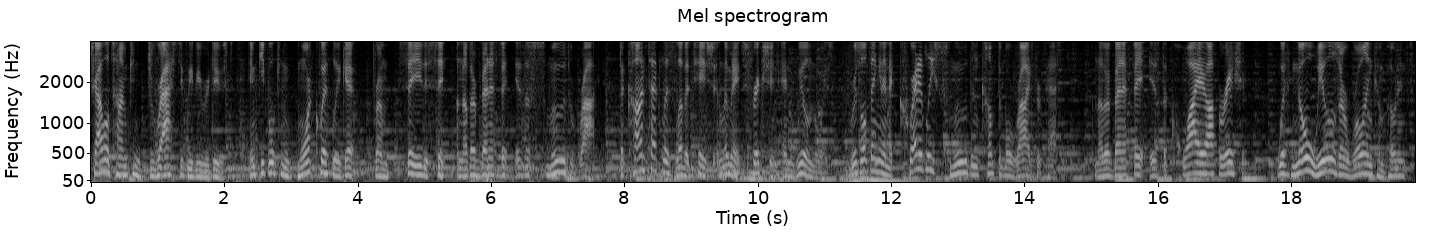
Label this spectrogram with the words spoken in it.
travel time can drastically be reduced, and people can more quickly get from city to city. Another benefit is a smooth ride. The contactless levitation eliminates friction and wheel noise, resulting in an incredibly smooth and comfortable ride for passengers. Another benefit is the quiet operation. With no wheels or rolling components,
